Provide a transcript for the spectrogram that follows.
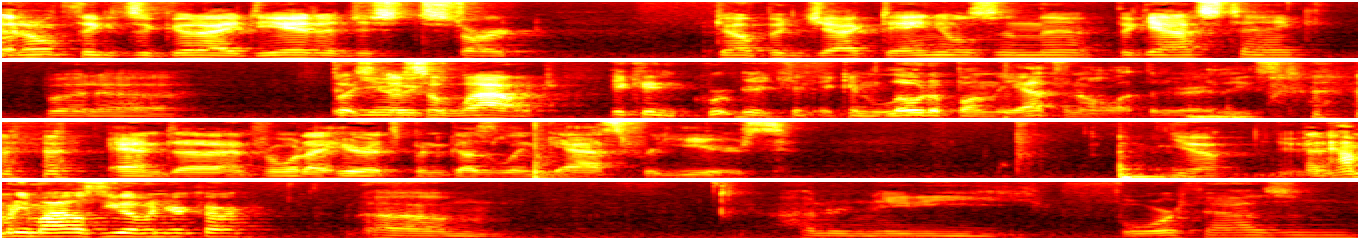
I don't think it's a good idea to just start dumping Jack Daniels in the, the gas tank, but uh, But, it's, you know, it's allowed. It can it can it can load up on the ethanol at the very least. and uh, and from what I hear, it's been guzzling gas for years. yeah. And how many miles do you have on your car? Um, 184,000.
